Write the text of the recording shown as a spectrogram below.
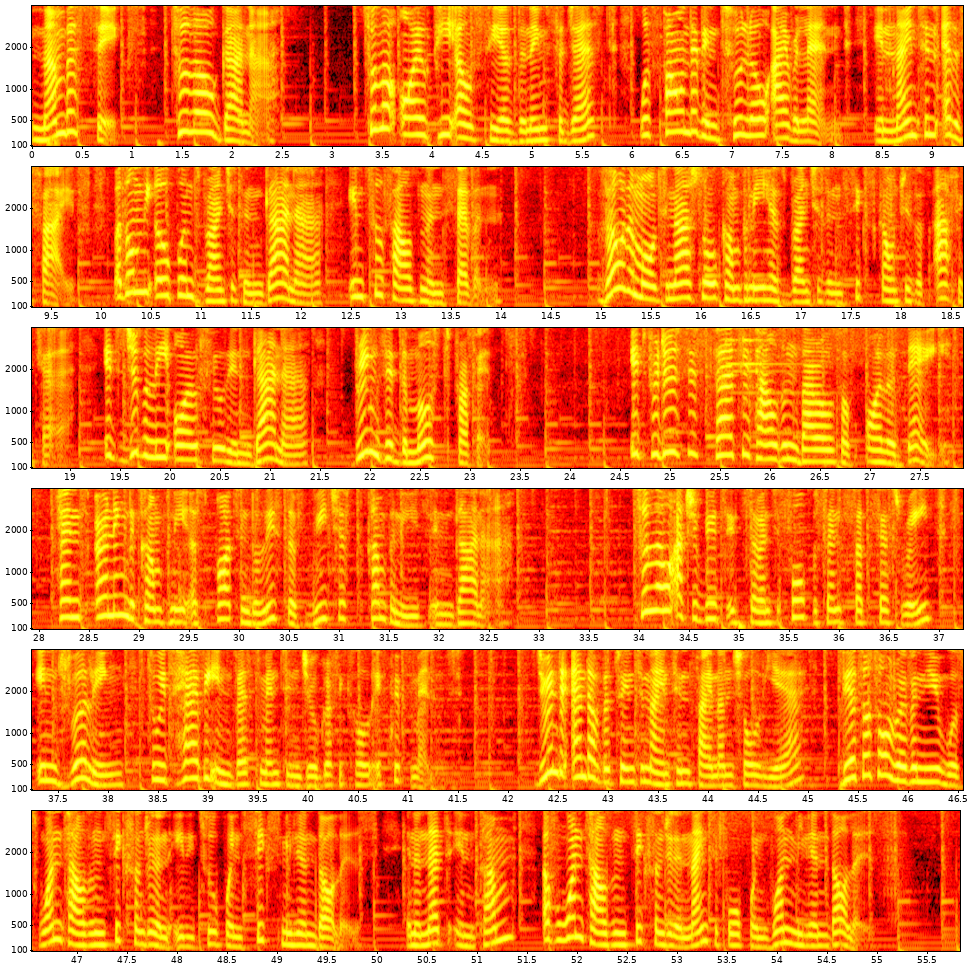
Number 6. Tullow Ghana Tullow Oil plc as the name suggests was founded in Tullow, Ireland in 1985 but only opened branches in Ghana in 2007. Though the multinational company has branches in six countries of Africa, its Jubilee oil field in Ghana brings it the most profits. It produces 30,000 barrels of oil a day hence earning the company a spot in the list of richest companies in Ghana. Tullow attributes its 74% success rate in drilling to its heavy investment in geographical equipment. During the end of the 2019 financial year, their total revenue was $1,682.6 million in a net income of $1,694.1 million.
